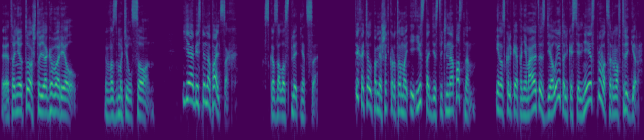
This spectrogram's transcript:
«Это не то, что я говорил», — возмутился он. «Я объясню на пальцах», — сказала сплетница. «Ты хотел помешать крутому ИИ стать действительно опасным. И, насколько я понимаю, ты сделал её только сильнее, спровоцировав триггер.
